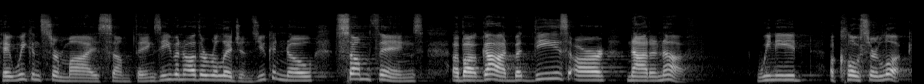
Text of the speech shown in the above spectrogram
Okay, we can surmise some things, even other religions. You can know some things about God, but these are not enough. We need a closer look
